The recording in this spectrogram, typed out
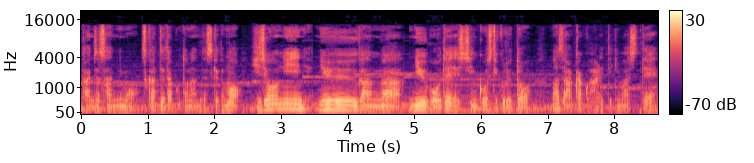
患者さんにも使ってたことなんですけども、非常に乳がんが乳房で進行してくると、まず赤く腫れてきまして、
